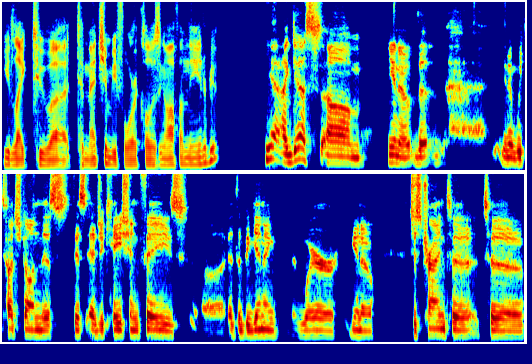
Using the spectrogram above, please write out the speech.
you'd like to uh, to mention before closing off on the interview? Yeah, I guess um, you know the you know we touched on this this education phase uh, at the beginning where you know just trying to to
